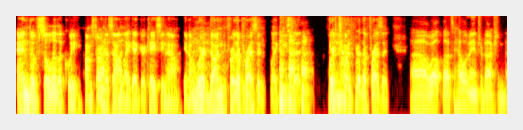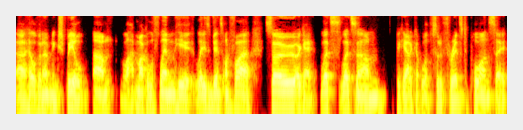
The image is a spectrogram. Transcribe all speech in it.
end of soliloquy. I'm starting to sound like Edgar Cayce now. You know, we're done for the present, like he said. we're done for the present. Uh, well, that's a hell of an introduction, uh, hell of an opening spiel. Um, Michael Laflemme here, ladies and gents, on fire. So, okay, let's let's um, pick out a couple of sort of threads to pull on say.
